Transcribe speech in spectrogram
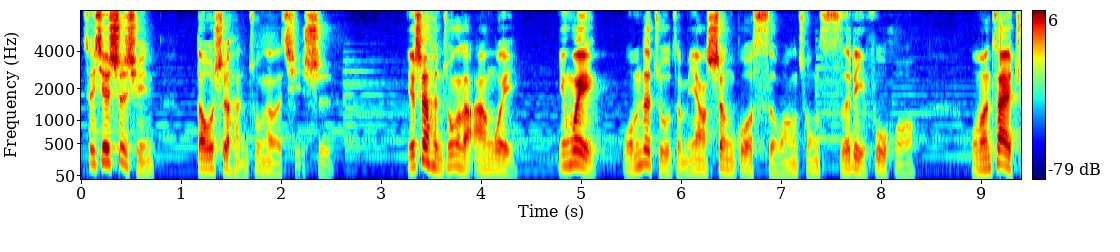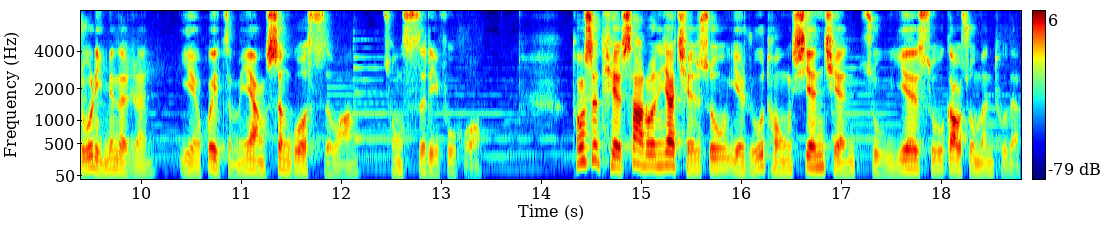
这些事情都是很重要的启示。也是很重要的安慰，因为我们的主怎么样胜过死亡，从死里复活，我们在主里面的人也会怎么样胜过死亡，从死里复活。同时，铁萨罗尼迦前书也如同先前主耶稣告诉门徒的，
